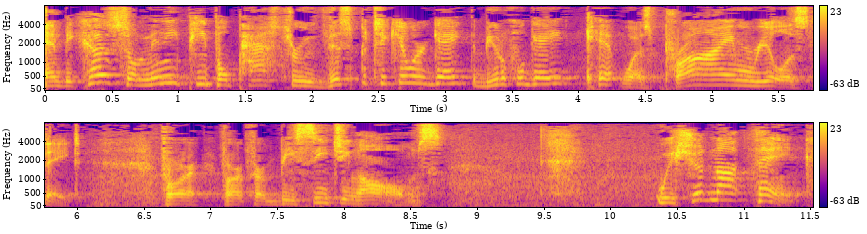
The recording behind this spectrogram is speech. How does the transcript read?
And because so many people passed through this particular gate, the beautiful gate, it was prime real estate for, for, for beseeching alms we should not think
